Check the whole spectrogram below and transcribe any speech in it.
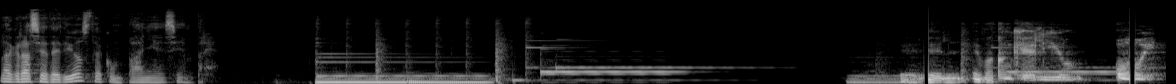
La gracia de Dios te acompañe siempre. El Evangelio hoy.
